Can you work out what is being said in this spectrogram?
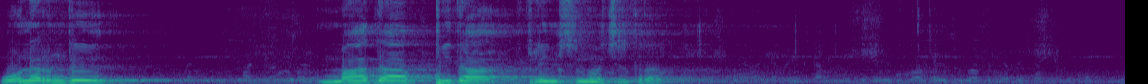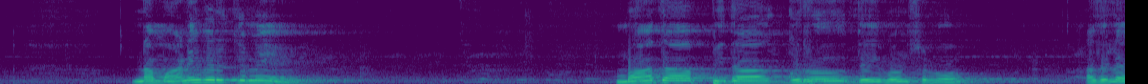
உணர்ந்து மாதா பிதா ஃபிலிம்ஸ்னு வச்சிருக்கிறார். நம் அனைவருக்குமே மாதா பிதா குரு தெய்வம் சொல்லுவோம். அதில்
